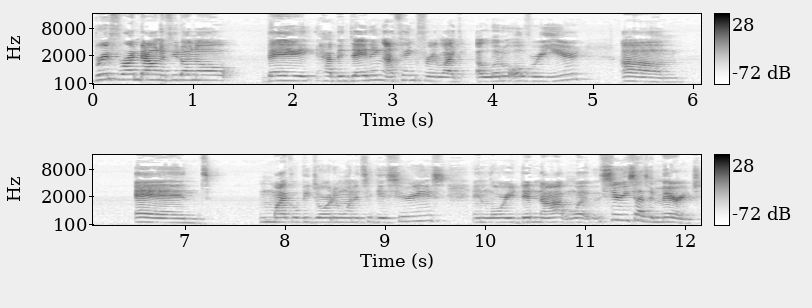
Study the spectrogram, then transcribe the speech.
brief rundown if you don't know, they have been dating, I think, for like a little over a year. Um, and Michael B. Jordan wanted to get serious, and Lori did not want serious as a marriage,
